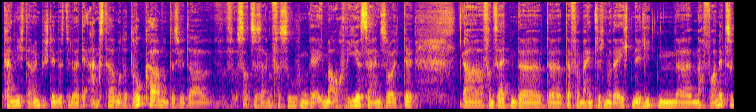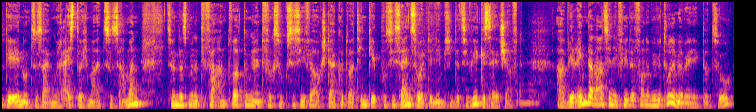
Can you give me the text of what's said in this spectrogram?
kann nicht darin bestehen, dass die Leute Angst haben oder Druck haben und dass wir da sozusagen versuchen, wer immer auch wir sein sollte, äh, von Seiten der, der, der, vermeintlichen oder echten Eliten äh, nach vorne zu gehen und zu sagen, reißt euch mal zusammen, sondern dass man die Verantwortung einfach sukzessive auch stärker dorthin gibt, wo sie sein sollte, nämlich in der Zivilgesellschaft. Mhm. Äh, wir reden da wahnsinnig viel davon, aber wir tun immer wenig dazu.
